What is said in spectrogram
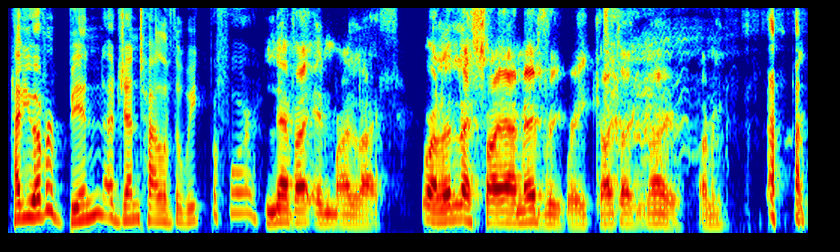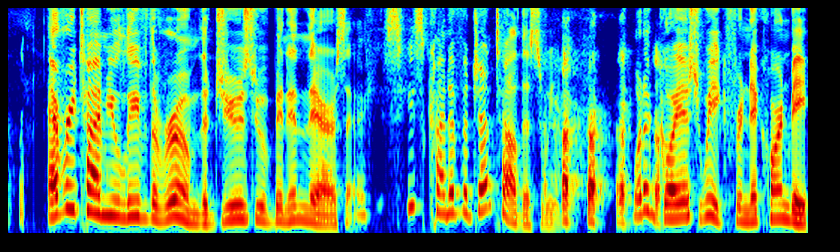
Have you ever been a Gentile of the Week before? Never in my life. Well, unless I am every week, I don't know. I mean, Every time you leave the room, the Jews who have been in there say, he's, he's kind of a Gentile this week. what a goyish week for Nick Hornby.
